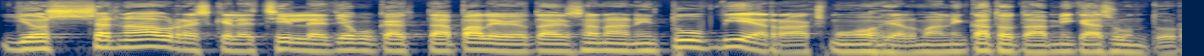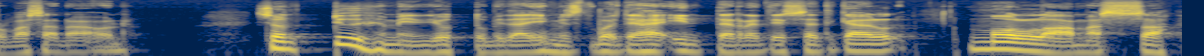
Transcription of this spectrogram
jos sä naureskelet silleen, että joku käyttää paljon jotain sanaa, niin tuu vieraaksi mun ohjelmaan, niin katsotaan mikä sun turvasana on. Se on tyhmin juttu, mitä ihmiset voi tehdä internetissä, että käy mollaamassa –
